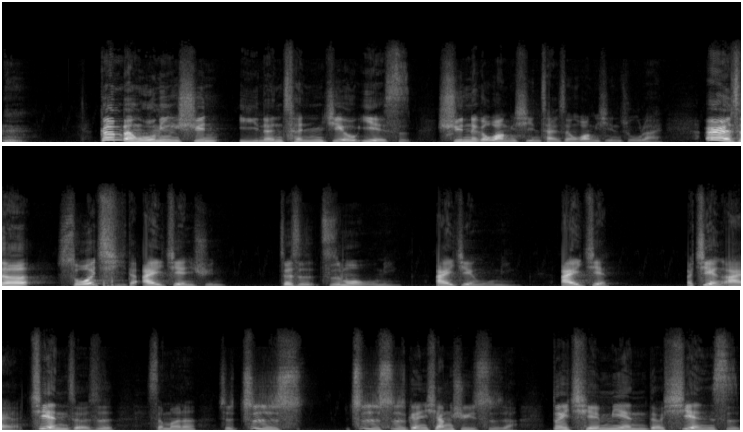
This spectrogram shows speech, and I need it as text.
根本无名熏已能成就业事，熏那个妄心，产生妄心出来。二者所起的爱见熏。这是知末无名，爱见无名，爱见啊见爱了，见者是什么呢？是自事自事跟相续事啊，对前面的现世，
